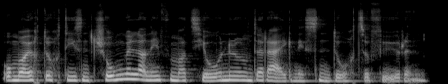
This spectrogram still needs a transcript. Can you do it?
um euch durch diesen Dschungel an Informationen und Ereignissen durchzuführen.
